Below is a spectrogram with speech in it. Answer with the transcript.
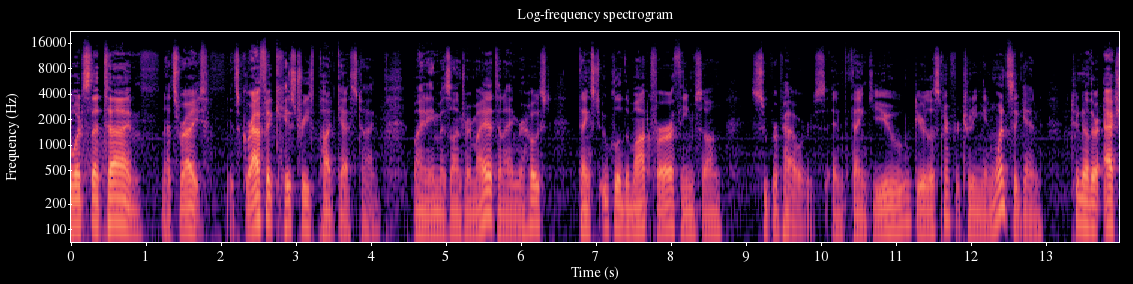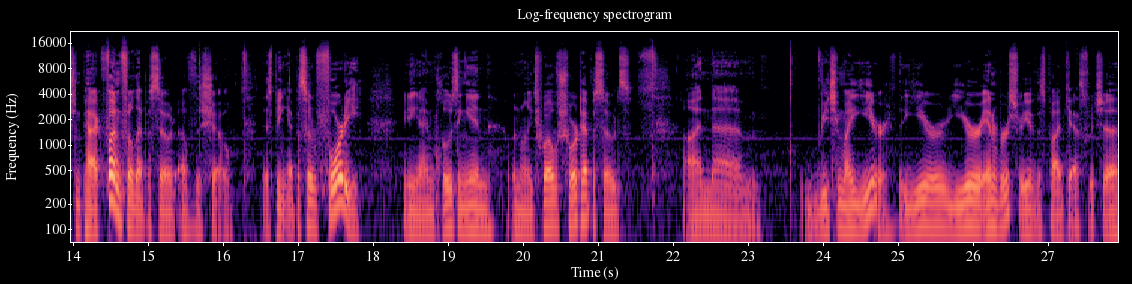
what's that time? That's right. It's Graphic Histories Podcast time. My name is Andre Mayet, and I am your host. Thanks to Ukla the Mock for our theme song, Superpowers. And thank you, dear listener, for tuning in once again to another action packed, fun filled episode of the show. This being episode 40, meaning I am closing in on only 12 short episodes on um, reaching my year, the year year anniversary of this podcast, which uh,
